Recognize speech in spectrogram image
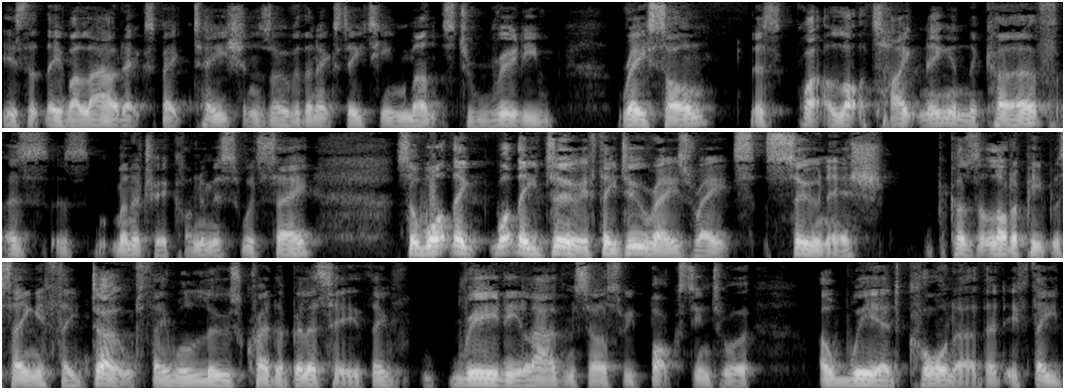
is that they've allowed expectations over the next 18 months to really race on. There's quite a lot of tightening in the curve, as, as monetary economists would say. So what they what they do if they do raise rates soonish, because a lot of people are saying if they don't, they will lose credibility. They've really allowed themselves to be boxed into a a weird corner that if they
